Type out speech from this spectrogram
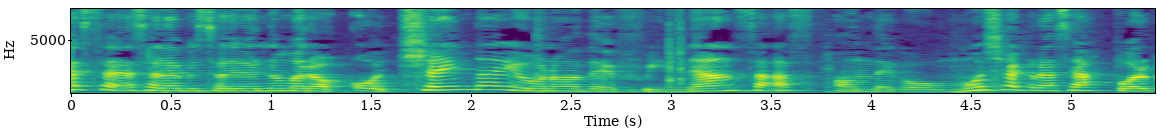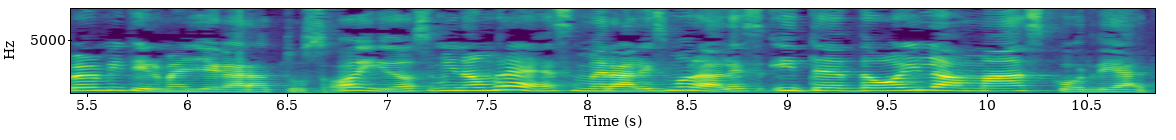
Este es el episodio número 81 de Finanzas on the Go. Muchas gracias por permitirme llegar a tus oídos. Mi nombre es Meralis Morales y te doy la más cordial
